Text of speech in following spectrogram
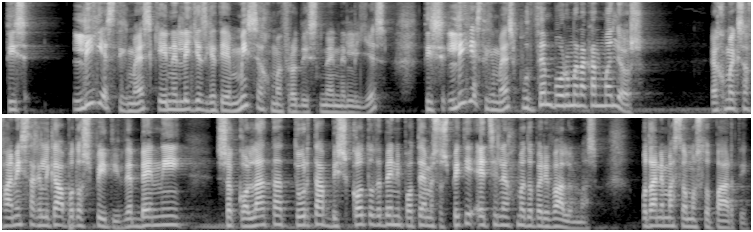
τις λίγες στιγμές, και είναι λίγες γιατί εμείς έχουμε φροντίσει να είναι λίγες, τις λίγες στιγμές που δεν μπορούμε να κάνουμε αλλιώς. Έχουμε εξαφανίσει τα γλυκά από το σπίτι. Δεν μπαίνει σοκολάτα, τούρτα, μπισκότο, δεν μπαίνει ποτέ με στο σπίτι. Έτσι ελέγχουμε το περιβάλλον μας. Όταν είμαστε όμως στο πάρτι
